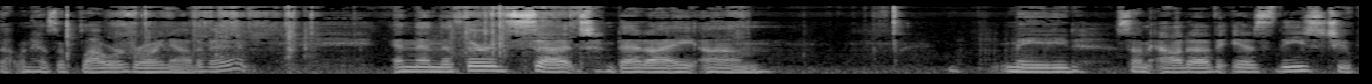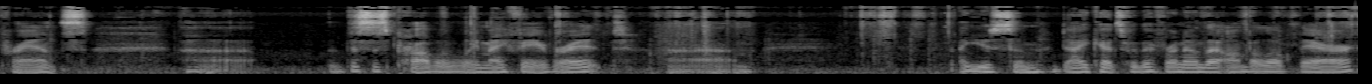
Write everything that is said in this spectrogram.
that one has a flower growing out of it. And then the third set that I um, made some out of is these two prints. Uh, this is probably my favorite. Um, I used some die cuts for the front of the envelope there.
